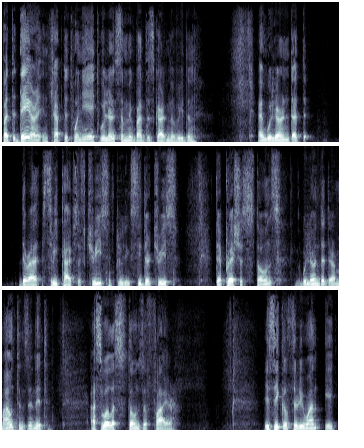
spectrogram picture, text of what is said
But there in chapter 28, we learn something about this Garden of Eden. And we learn that there are three types of trees, including cedar trees. They're precious stones. We learned that there are mountains in it, as well as stones of fire. Ezekiel 31, 8,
